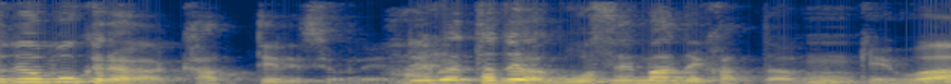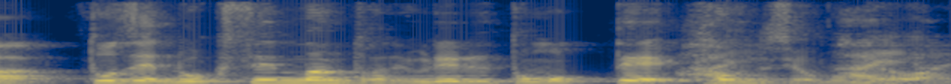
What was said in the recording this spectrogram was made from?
それを僕らが買ってですよね。はいで、まあ例えば5000万で買った物件は、当然6000万とかで売れると思って買うんですよ、はい僕らは。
